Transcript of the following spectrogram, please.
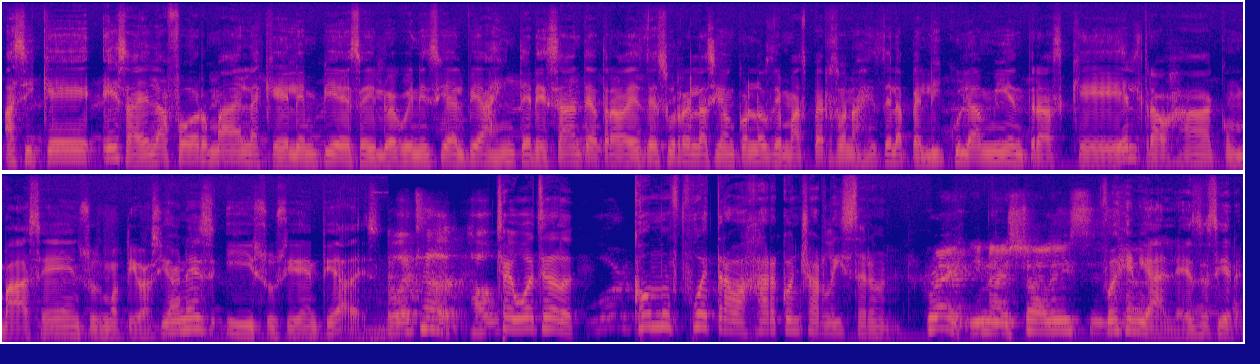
Así que esa es la forma en la que él empieza y luego inicia el viaje interesante a través de su relación con los demás personajes de la película, mientras que él trabaja con base en sus motivaciones y sus identidades. ¿Cómo fue trabajar con Charlize Theron? Fue genial, es decir,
